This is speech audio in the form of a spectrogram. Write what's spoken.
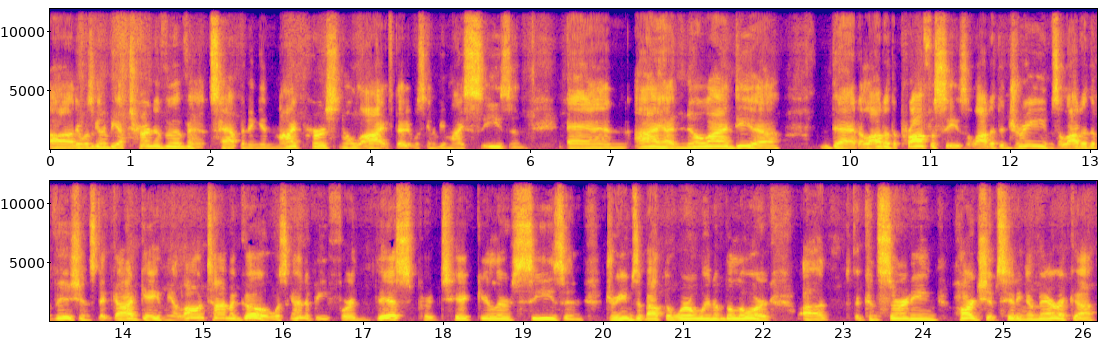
uh, there was going to be a turn of events happening in my personal life, that it was going to be my season and I had no idea that a lot of the prophecies, a lot of the dreams, a lot of the visions that God gave me a long time ago was going to be for this particular season. Dreams about the whirlwind of the Lord, uh, concerning hardships hitting America.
